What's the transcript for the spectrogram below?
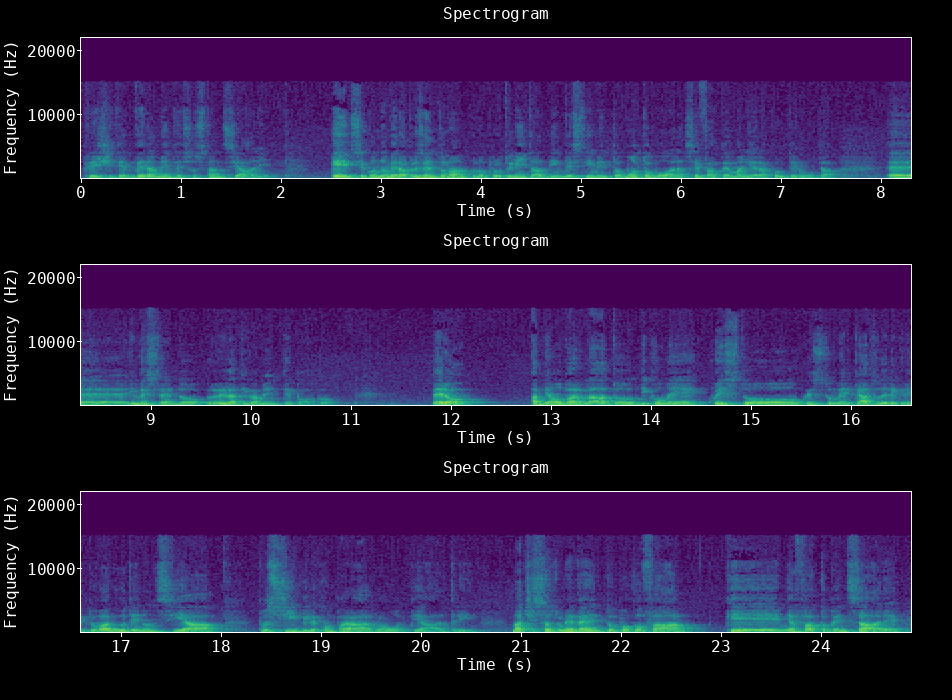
crescite veramente sostanziali e secondo me rappresentano anche un'opportunità di investimento molto buona se fatta in maniera contenuta, eh, investendo relativamente poco. Però abbiamo parlato di come questo, questo mercato delle criptovalute non sia possibile compararlo a molti altri, ma c'è stato un evento poco fa che mi ha fatto pensare.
